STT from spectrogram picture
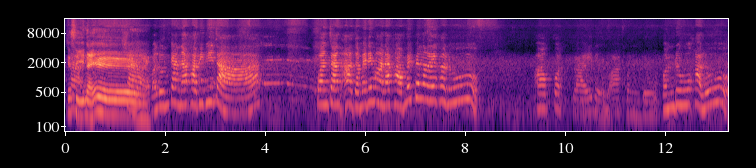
เป็นสีไหนเอ่ใช่ยมาลุ้นกันนะคะพี่พี่ๆจ๋าวันจันทร์อาจจะไม่ได้มานะคะ ไม่เป็นไรค่ะลูก เอากดไลค์หรือว่าคนดู คนดูค่ะลูก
